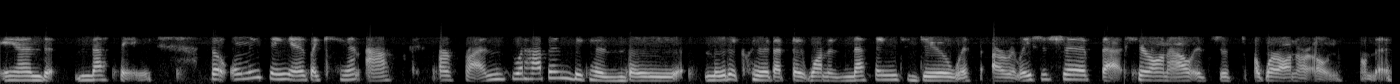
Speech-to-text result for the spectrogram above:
and nothing. The only thing is, I can't ask our friends what happened because they made it clear that they wanted nothing to do with our relationship. That here on out, it's just we're on our own on this,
